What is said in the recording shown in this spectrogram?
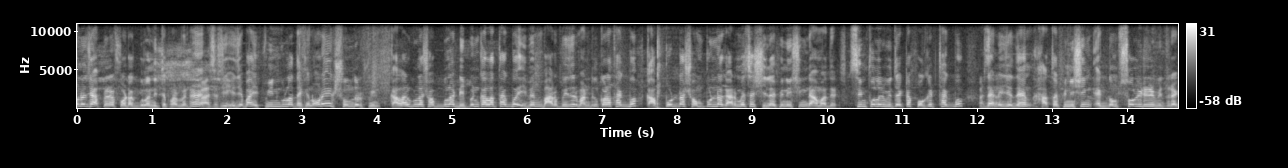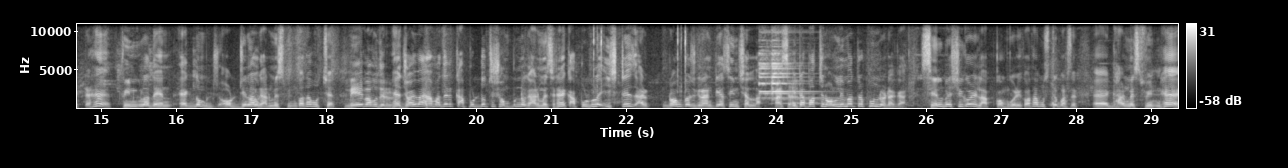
অনুযায়ী আপনারা প্রোডাক্টগুলো নিতে পারবেন হ্যাঁ? আচ্ছা, এই যে ভাই পিনগুলো দেখেন অনেক সুন্দর পিন কালারগুলো সবগুলো ডিপেন্ড কালার থাকবে ইভেন বারো পিসের বান্ডিল করা থাকব। কাপড়টা সম্পূর্ণ গার্মেন্টসের সিলাই ফিনিশিংটা আমাদের। সিম্পলের ভিতরে একটা পকেট থাকব। আচ্ছা। দেন এই যে দেখেন হাতা ফিনিশিং একদম সলিডের ভিতরে একটা হ্যাঁ? পিনগুলো দেন একদম অরিজিনাল গার্মেন্টস পিন কথা বুঝছেন? মেয়ে বাবুদের। হ্যাঁ জয় ভাই আমাদের কাপড়টা হচ্ছে সম্পূর্ণ গার্মেন্টসের হ্যাঁ? কাপড়গুলো স্টেজ আর রং কস গ্যারান্টি আছে ইনশাল্লাহ আচ্ছা। এটা পাচ্ছেন অনলি মাত্র পনেরো টাকা। সেল বেশি করে লাভ কম করি। কথা বুঝতে পারছেন? গার্মেন্টস প্রিন্ট হ্যাঁ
